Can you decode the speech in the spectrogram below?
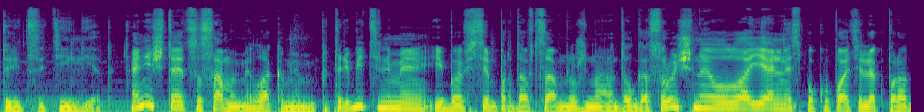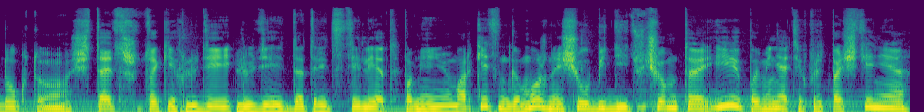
30 лет. Они считаются самыми лакомыми потребителями, ибо всем продавцам нужна долгосрочная лояльность покупателя к продукту. Считается, что таких людей, людей до 30 лет, по мнению маркетинга, можно еще убедить в чем-то и поменять их предпочтения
